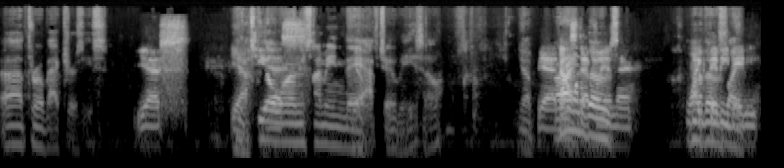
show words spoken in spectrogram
uh, throwback jerseys, yes. the Yeah. teal Yes. ones. I mean, they Yep. have to be. So Yep. Yeah. Kinda one of those- in there. One of those Bibby, like baby.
